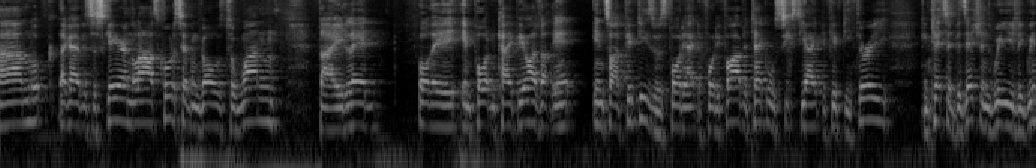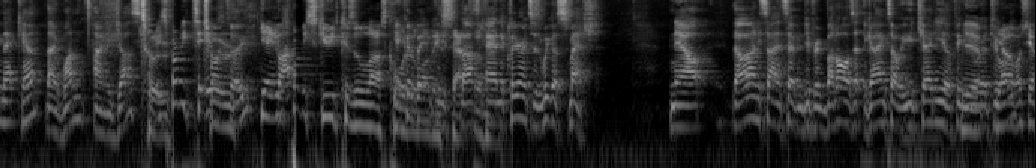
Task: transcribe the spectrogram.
Um, look, they gave us a scare in the last quarter, seven goals to one. They led all the important KPIs, like the inside 50s was 48 to 45, to tackles 68 to 53. Contested possessions, we usually win that count. They won only just. Two. It's probably t- Two. it was- Yeah, it was probably skewed because of the last It quarter. could have been of these stats. last, and the clearances we got smashed. Now they're only saying seven different, but I was at the game, so were you, Chatty? I think Yeah. you were too. Yeah, I Ollie. was, yeah.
